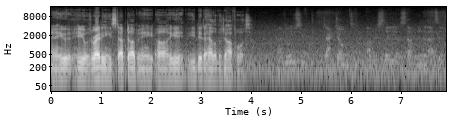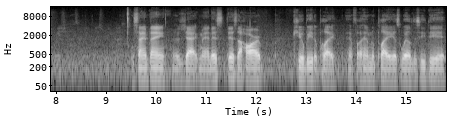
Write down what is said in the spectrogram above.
and he he was ready. He stepped up and he uh, he he did a hell of a job for us. Matthew, what do you see from Jack Jones, obviously uh, stepping into that situation that's a big place for you guys? Same thing as Jack, man. This this a hard QB to play, and for him to play as well as he did,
